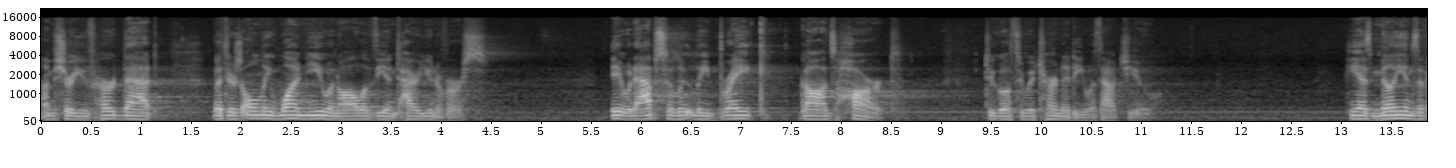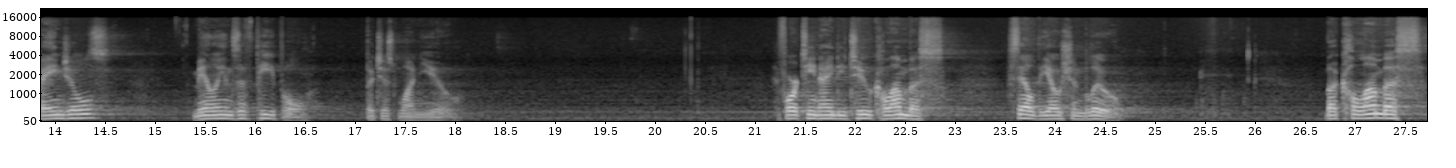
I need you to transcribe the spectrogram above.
I'm sure you've heard that, but there's only one you in all of the entire universe. It would absolutely break God's heart to go through eternity without you. He has millions of angels, millions of people, but just one you. In 1492, Columbus sailed the ocean blue. But Columbus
